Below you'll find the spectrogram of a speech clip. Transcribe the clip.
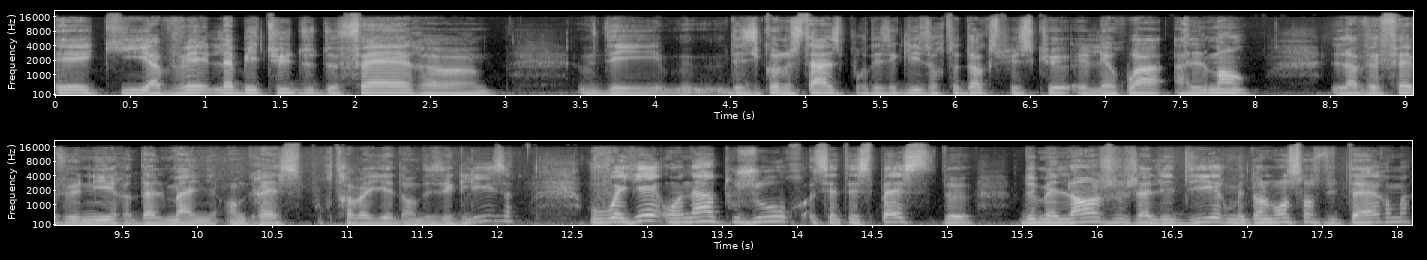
et qui avait l'habitude de faire euh, des, iconostases pour des églises orthodoxes, puisque les rois allemands l'avaient fait venir d'Allemagne en Grèce pour travailler dans des églises. Vous voyez, on a toujours cette espèce de, de mélange, j'allais dire, mais dans le bon sens du terme,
